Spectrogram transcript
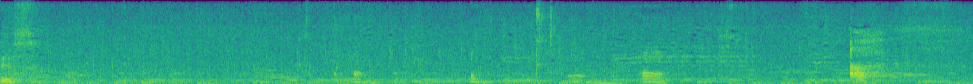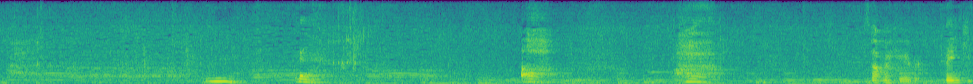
Cheers. It's not my favorite. Thank you.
